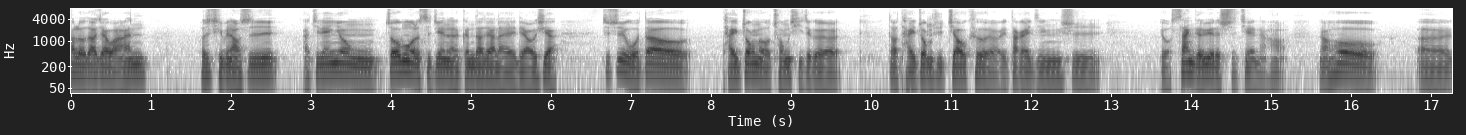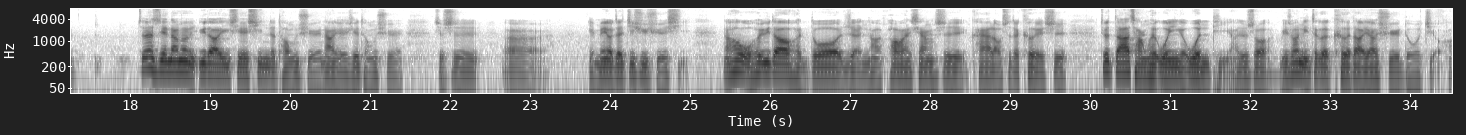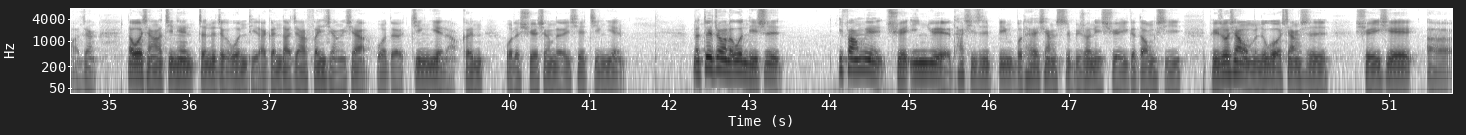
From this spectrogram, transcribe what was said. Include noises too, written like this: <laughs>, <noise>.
Hello，大家晚安，我是齐斌老师啊。今天用周末的时间呢，跟大家来聊一下，就是我到台中了，我重启这个到台中去教课了，大概已经是有三个月的时间了哈。然后呃，这段时间当中，你遇到一些新的同学，然后有一些同学就是呃也没有再继续学习。然后我会遇到很多人啊，包含像是凯亚老师的课也是，就大家常会问一个问题啊，就是说，比如说你这个课到底要学多久啊？这样，那我想要今天针对这个问题来跟大家分享一下我的经验啊，跟我的学生的一些经验。那最重要的问题是，一方面学音乐它其实并不太像是，比如说你学一个东西，比如说像我们如果像是学一些呃。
